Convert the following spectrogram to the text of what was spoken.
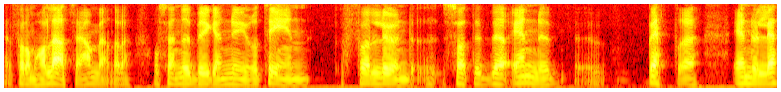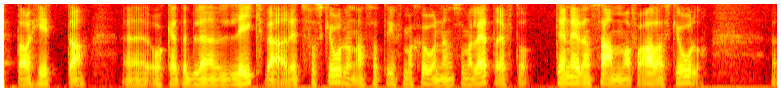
För de har lärt sig använda det. Och sen nu bygga en ny rutin för Lund så att det blir ännu eh, bättre, ännu lättare att hitta eh, och att det blir likvärdigt för skolorna så att informationen som man letar efter den är densamma för alla skolor. Eh,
